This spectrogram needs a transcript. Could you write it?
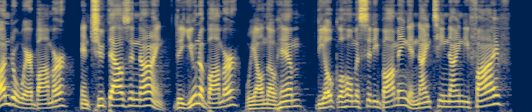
Underwear bomber in 2009, the Unabomber, we all know him, the Oklahoma City bombing in 1995,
